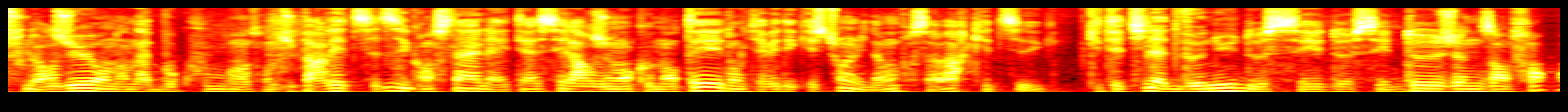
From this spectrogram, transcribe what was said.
sous, leurs yeux. On en a beaucoup entendu parler de cette mm. séquence-là. Elle a été assez largement commentée. Donc il y avait des questions évidemment pour savoir qu'était-il advenu de ces, de ces deux jeunes enfants.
